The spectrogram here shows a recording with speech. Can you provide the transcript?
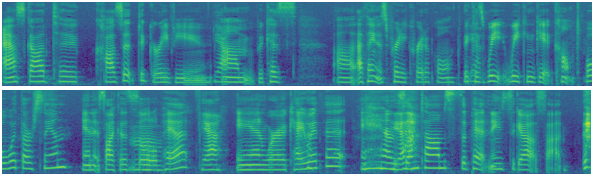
ask God to cause it to grieve you. Yeah. um, because. Uh, I think it's pretty critical because Yeah. we, we can get comfortable with our sin and it's like it's a little pet Yeah. and we're okay with it. And Yeah. sometimes the pet needs to go outside.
